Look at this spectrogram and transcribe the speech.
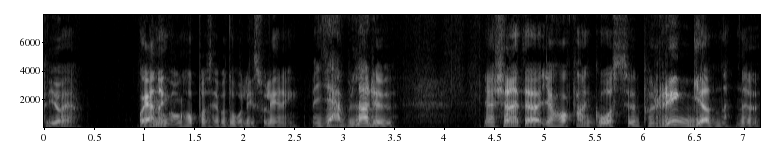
det gör jag. Och än en gång hoppas jag på dålig isolering. Men jävlar du! Jag känner att jag, jag har fan gåshud på ryggen nu.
